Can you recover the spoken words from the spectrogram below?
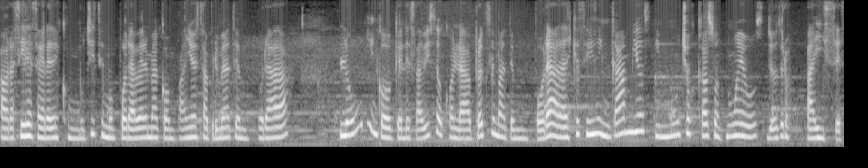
Ahora sí les agradezco muchísimo por haberme acompañado esta primera temporada. Lo único que les aviso con la próxima temporada es que se vienen cambios y muchos casos nuevos de otros países.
